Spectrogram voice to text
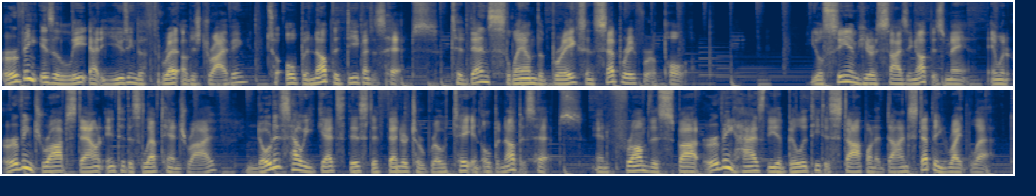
Irving is elite at using the threat of his driving to open up the defense's hips, to then slam the brakes and separate for a pull up. You'll see him here sizing up his man. And when Irving drops down into this left hand drive, notice how he gets this defender to rotate and open up his hips. And from this spot, Irving has the ability to stop on a dime stepping right left,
